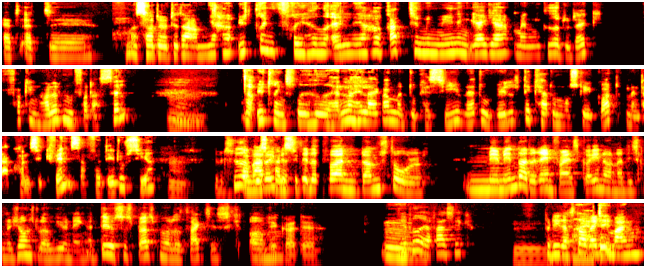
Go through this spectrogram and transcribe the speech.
at, at øh, så er det jo det der, jeg har ytringsfrihed, alle, jeg har ret til min mening. Ja, ja, men gider du da ikke fucking holde den for dig selv? Mm. Og ytringsfrihed handler heller ikke om, at du kan sige, hvad du vil. Det kan du måske godt, men der er konsekvenser for det, du siger. Mm. Det betyder bare, at du ikke er stillet for en domstol med mindre det rent faktisk går ind under diskriminationslovgivning. Og det er jo så spørgsmålet faktisk om... Det gør det. Mm. Det ved jeg faktisk ikke. Mm. Fordi der står Nej, rigtig det... mange,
